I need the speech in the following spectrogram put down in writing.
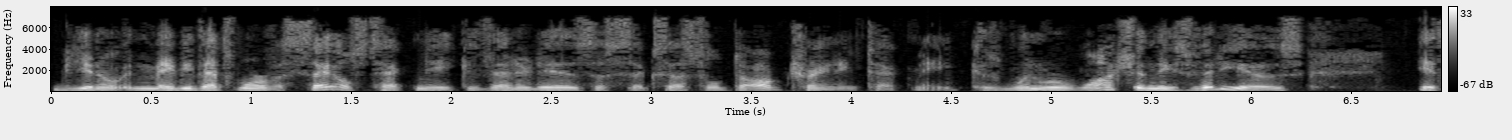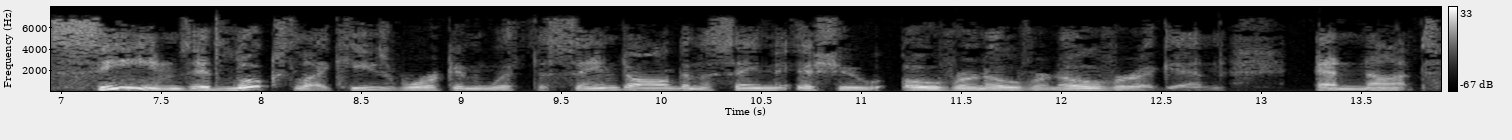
you know, maybe that's more of a sales technique than it is a successful dog training technique. Because when we're watching these videos, it seems, it looks like he's working with the same dog and the same issue over and over and over again and not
